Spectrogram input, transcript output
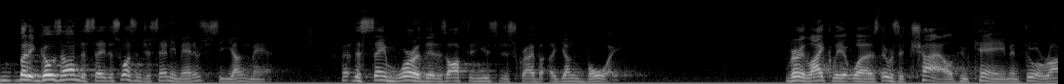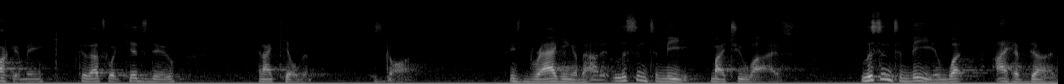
but it goes on to say this wasn't just any man, it was just a young man. The same word that is often used to describe a young boy. Very likely it was there was a child who came and threw a rock at me, because that's what kids do, and I killed him. He's gone. He's bragging about it. Listen to me, my two wives. Listen to me and what I have done.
